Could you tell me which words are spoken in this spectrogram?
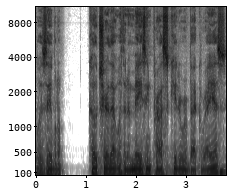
was able to co chair that with an amazing prosecutor, Rebecca Reyes.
